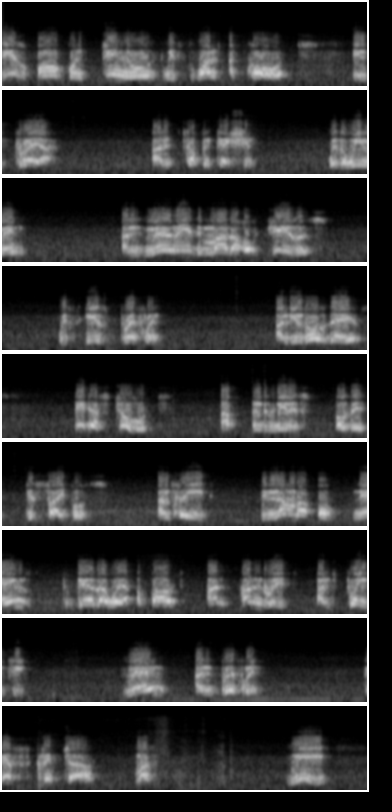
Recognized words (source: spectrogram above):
These all continued with one accord in prayer and supplication with the women and Mary, the mother of Jesus, with his brethren. And in those days, Peter stood up in the midst of the disciples and said, The number of names together were about hundred and twenty men and brethren. This scripture must need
